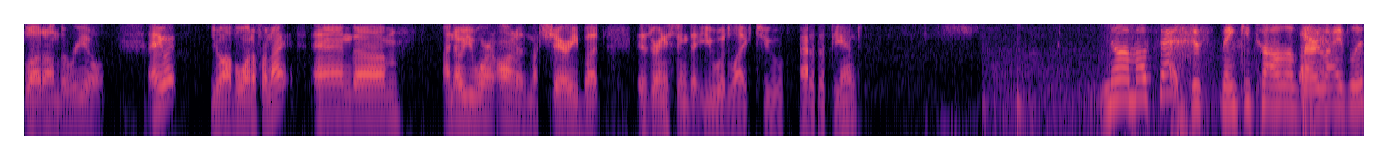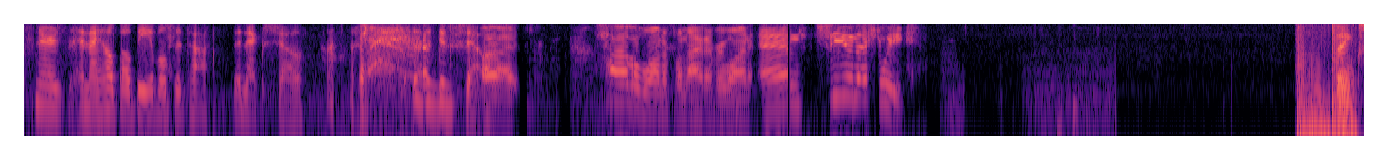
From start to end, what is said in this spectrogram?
Blood on the Reel. Anyway, you all have a wonderful night, and um, I know you weren't on as much, Sherri, but is there anything that you would like to add at the end? No, I'm all set. Just thank you to all of our live listeners, and I hope I'll be able to talk the next show. it's a good show. All right. Have a wonderful night, everyone, and see you next week. Thanks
